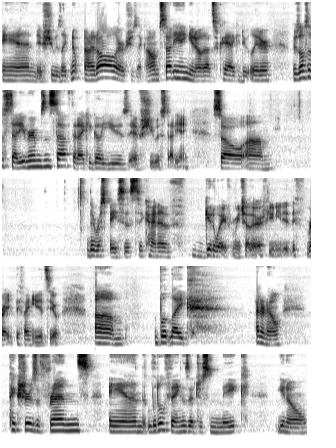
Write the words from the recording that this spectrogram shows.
And if she was like, nope, not at all, or if she's like, oh, I'm studying, you know, that's okay, I can do it later. There's also study rooms and stuff that I could go use if she was studying. So um, there were spaces to kind of get away from each other if you needed, if right, if I needed to. Um, but like, I don't know, pictures of friends and little things that just make, you know,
